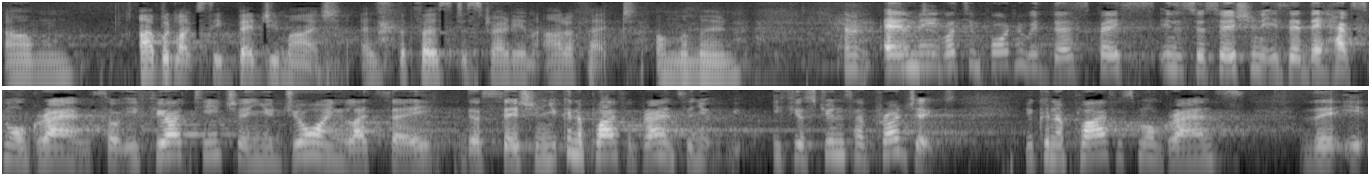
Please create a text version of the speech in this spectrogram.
um, I would like to see Vegemite as the first Australian artefact on the moon. And what's important with the Space Industry Association is that they have small grants. So if you are a teacher and you join, let's say, the association, you can apply for grants. And you, if your students have projects, you can apply for small grants the,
